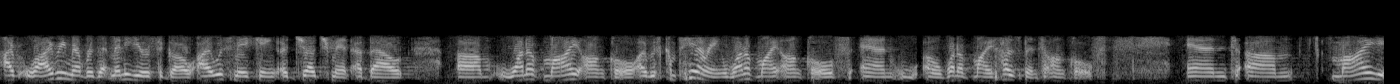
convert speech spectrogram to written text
I, well, I remember that many years ago, I was making a judgment about um, one of my uncle. I was comparing one of my uncles and uh, one of my husband's uncles, and um, my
